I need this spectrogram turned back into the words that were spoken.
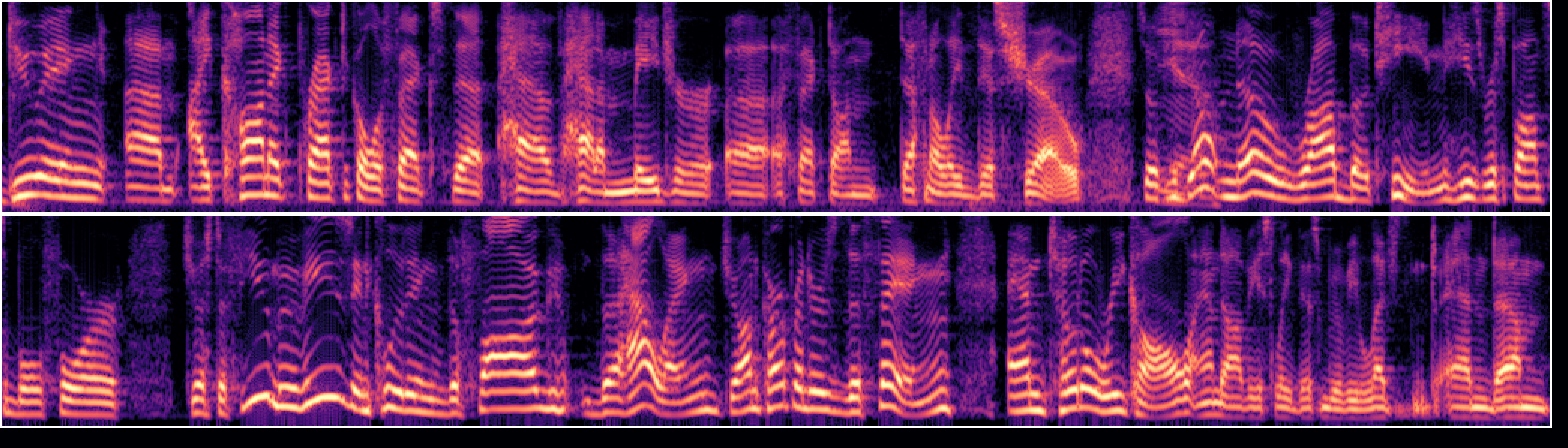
doing um, iconic practical effects that have had a major uh, effect on definitely this show. So if you don't know Rob Bottin, he's responsible for just a few movies, including The Fog, The Howling, John Carpenter's The Thing, and Total Recall, and obviously this movie, Legend. And um,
